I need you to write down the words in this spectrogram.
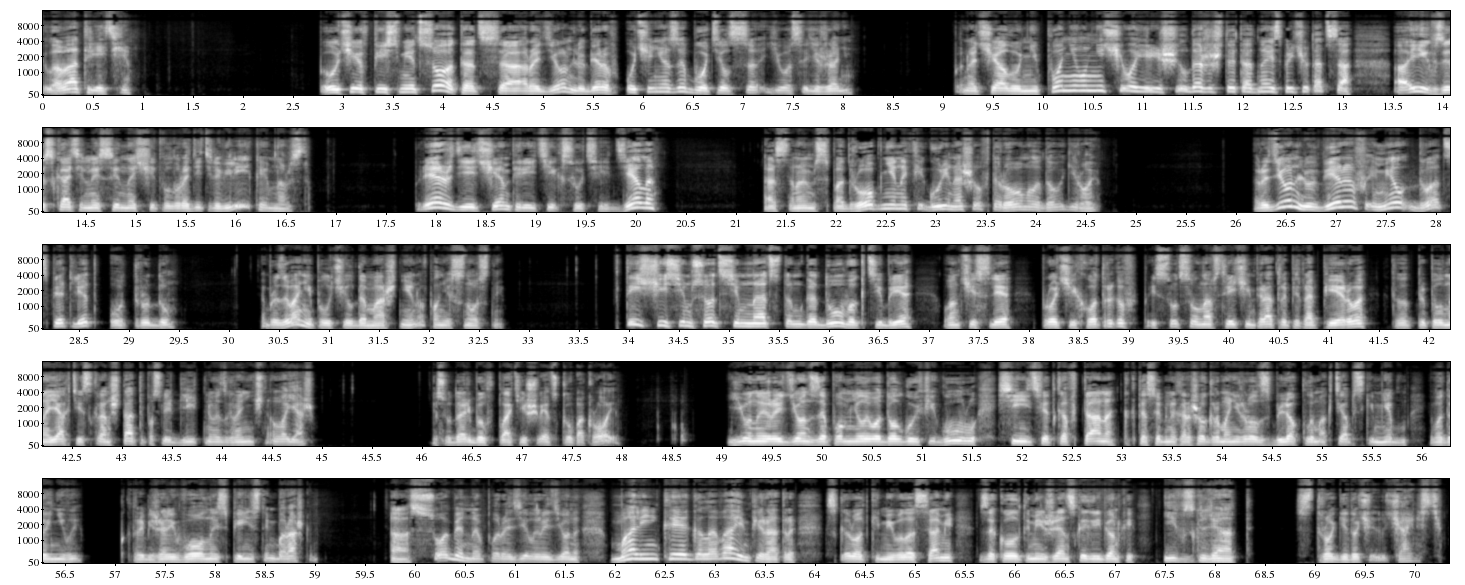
Глава третья. Получив письмецо от отца, Родион Люберов очень озаботился его содержанием. Поначалу не понял ничего и решил даже, что это одна из причуд отца, а их взыскательный сын насчитывал у родителя великое множество. Прежде чем перейти к сути дела, остановимся подробнее на фигуре нашего второго молодого героя. Родион Люберов имел 25 лет от труду. Образование получил домашнее, но вполне сносное. В 1717 году, в октябре, он в числе прочих отроков присутствовал на встрече императора Петра I, когда приплыл на яхте из Кронштадта после длительного заграничного вояжа. Государь был в платье шведского покроя. Юный Родион запомнил его долгую фигуру, синий цвет кафтана, как-то особенно хорошо гармонировал с блеклым октябрьским небом и водой Невы, по которой бежали волны с пенистыми барашками. Особенно поразила Родиона маленькая голова императора с короткими волосами, заколотыми женской гребенкой, и взгляд строгий до чрезвычайности.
